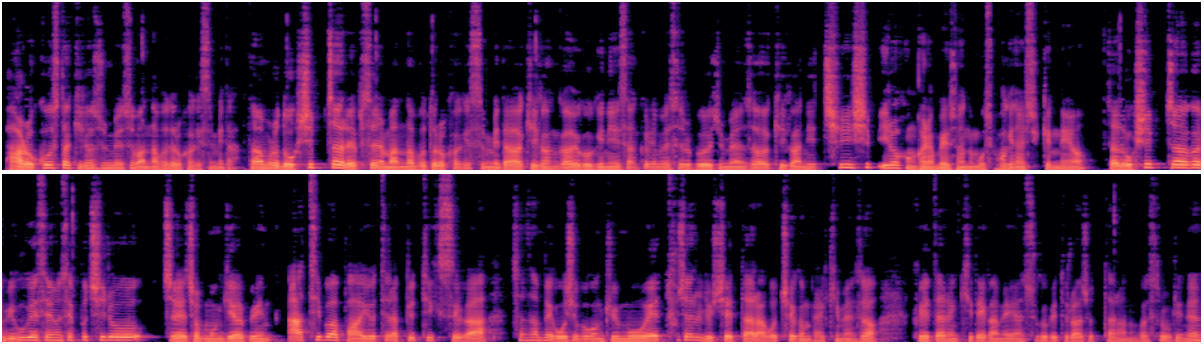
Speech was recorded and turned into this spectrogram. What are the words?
바로 코스닥 기간 순매수 만나보도록 하겠습니다. 다음으로 녹십자 랩셀 만나보도록 하겠습니다. 기관과 외국인이 쌍끌이 매수를 보여주면서 기관이 71억 원 가량 매수하는 모습 확인할 수 있겠네요. 자, 녹십자가 미국에 세운 세포 치료제 전문 기업인 아티바 바이오 테라퓨틱스가 1,350억 원 규모의 투자를 유치했다라고 최근 밝히면서 그에 따른 기대감에 의한 수급이 들어와줬다라는 것을 우리는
